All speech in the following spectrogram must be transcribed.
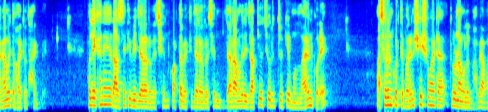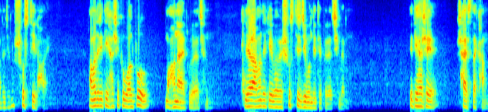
আগামীতে হয়তো থাকবে। ফলে এখানে রাজনীতিবিদ যারা রয়েছেন, কর্তা ব্যক্তি যারা রয়েছেন, যারা আমাদের জাতীয় চরিত্রকে মূল্যায়ন করে আচরণ করতে পারেন, সেই সময়টা তুলনামূলকভাবে আমাদের জন্য স্বস্তির হয়। আমাদের ইতিহাসে খুব অল্প মহানায়ক রয়েছেন, যারা আমাদেরকে এভাবে স্বস্তির জীবন দিতে পেরেছিলেন। ইতিহাসে শায়েস্তা খান।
